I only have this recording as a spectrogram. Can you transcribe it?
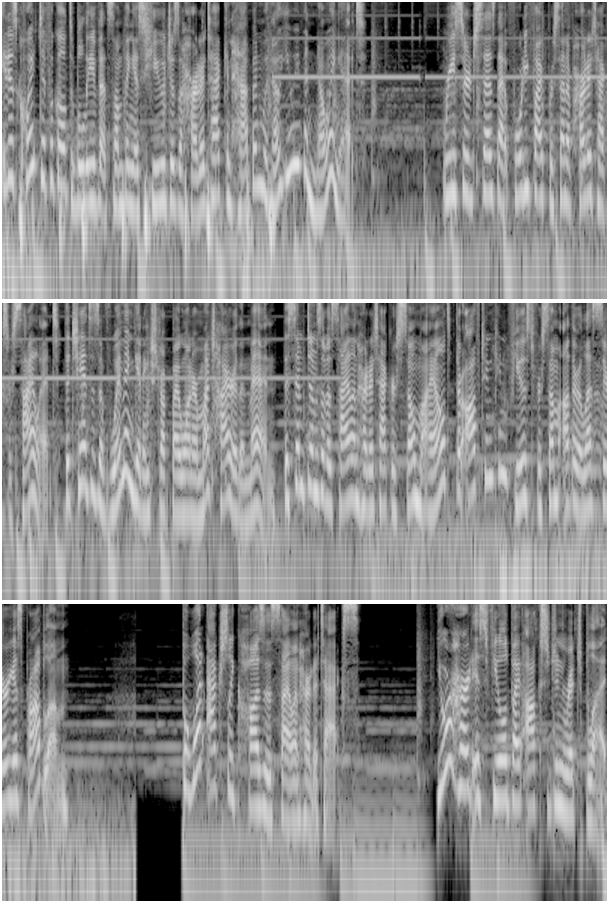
It is quite difficult to believe that something as huge as a heart attack can happen without you even knowing it. Research says that 45% of heart attacks are silent. The chances of women getting struck by one are much higher than men. The symptoms of a silent heart attack are so mild, they're often confused for some other less serious problem. But what actually causes silent heart attacks? Your heart is fueled by oxygen rich blood.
